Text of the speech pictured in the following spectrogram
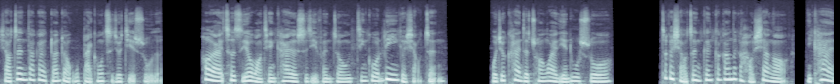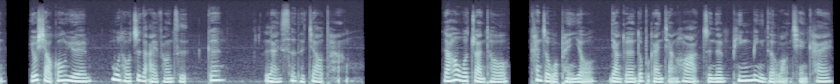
小镇大概短短五百公尺就结束了。后来车子又往前开了十几分钟，经过另一个小镇，我就看着窗外沿路说：“这个小镇跟刚刚那个好像哦，你看有小公园、木头制的矮房子跟蓝色的教堂。”然后我转头看着我朋友。两个人都不敢讲话，只能拼命的往前开，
